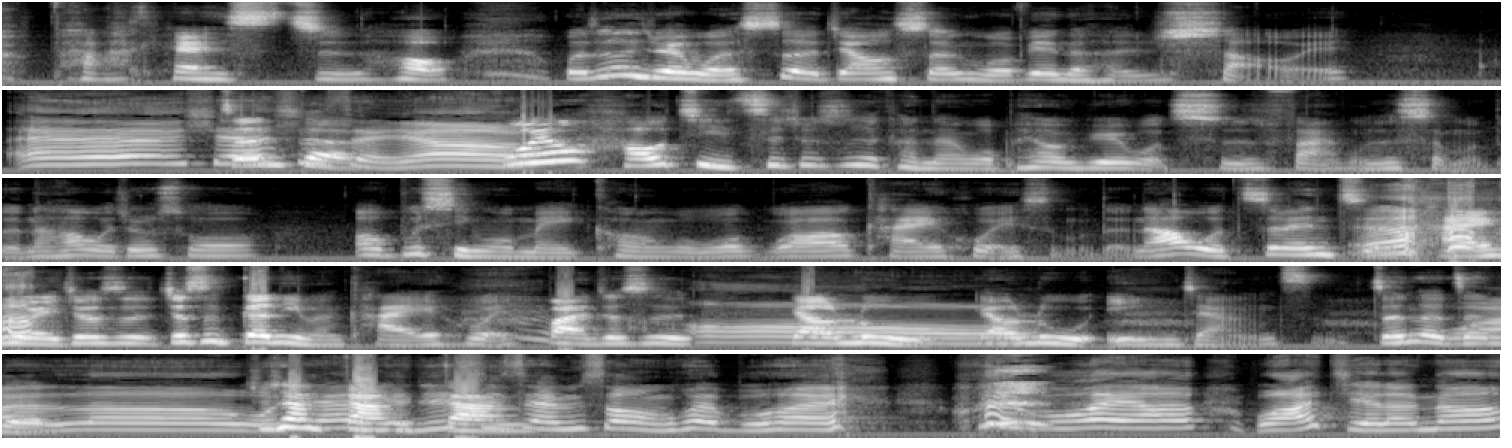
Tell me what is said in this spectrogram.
podcast 之后，我真的觉得我的社交生活变得很少，哎。哎，现在是怎样？我有好几次，就是可能我朋友约我吃饭或者什么的，然后我就说哦不行，我没空，我我我要开会什么的。然后我这边只能开会，就是就是跟你们开会，不然就是要录要录音这样子。真的真的，就像刚刚 Samsung 会不会 会不会要我要结了呢？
